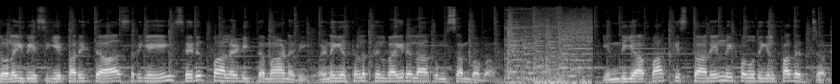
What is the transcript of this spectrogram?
தொலைபேசியை பறித்த ஆசிரியையை செருப்பால் அடித்த மாணவி. இணையதளத்தில் வைரலாகும் சம்பவம். இந்தியா பாகிஸ்தான் எல்லைப் பகுதியில் பதற்றம்.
